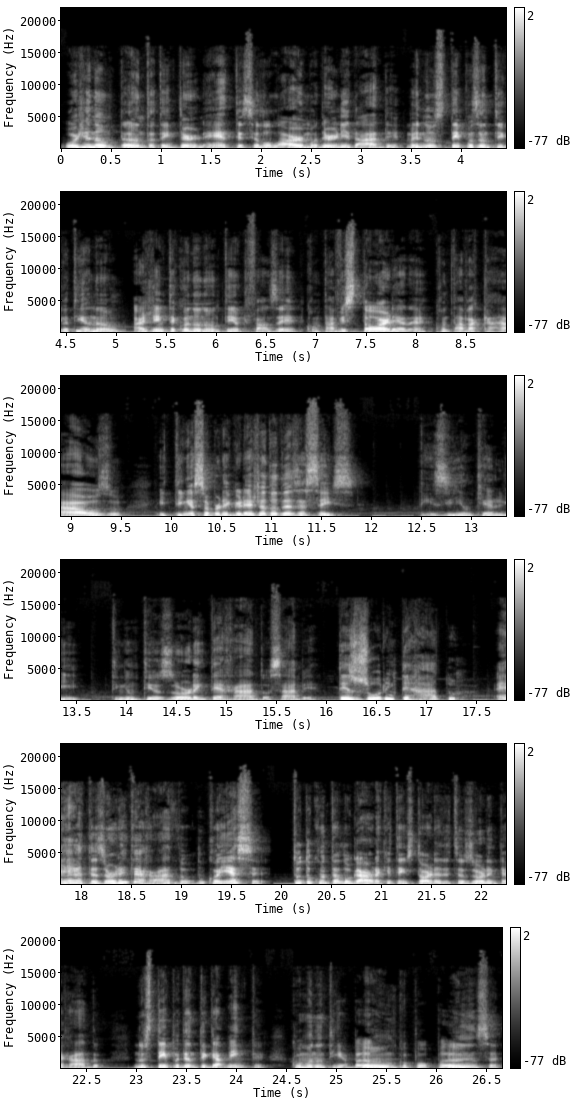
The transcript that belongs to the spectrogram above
Hoje não tanto, tem internet, celular, modernidade, mas nos tempos antigos tinha não. A gente quando não tinha o que fazer, contava história, né? Contava caos e tinha sobre a igreja do 16. Diziam que ali tinha um tesouro enterrado, sabe? Tesouro enterrado? É, tesouro enterrado. Não conhece? Tudo quanto é lugar aqui tem história de tesouro enterrado. Nos tempos de antigamente, como não tinha banco, poupança,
